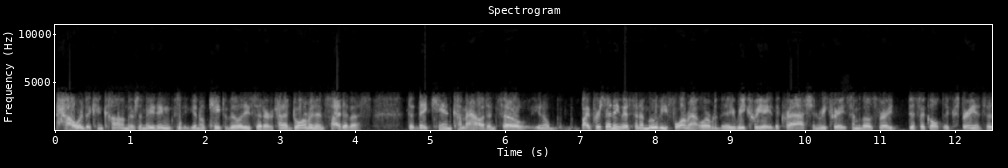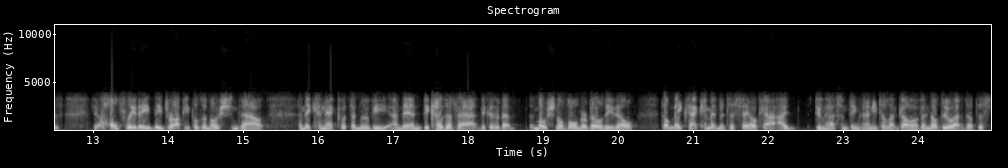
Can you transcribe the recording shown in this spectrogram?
power that can come there's amazing you know capabilities that are kind of dormant inside of us that they can come out and so you know by presenting this in a movie format where they recreate the crash and recreate some of those very difficult experiences you know, hopefully they they draw people's emotions out and they connect with the movie and then because of that because of that emotional vulnerability they'll they'll make that commitment to say okay I do have some things I need to let go of and they'll do it they'll just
